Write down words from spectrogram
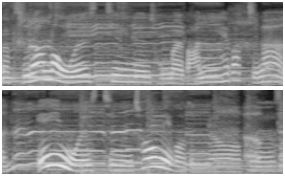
제가 드라마 OST는 정말 많이 해봤지만 게임 OST는 처음이거든요. 그래서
